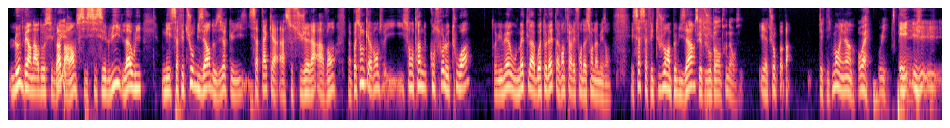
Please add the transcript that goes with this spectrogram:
le Bernardo Silva, Oui. par exemple. Si, si c'est lui, là oui. Mais ça fait toujours bizarre de se dire qu'il s'attaque à, à ce sujet-là avant. J'ai L'impression qu'avant, ils sont en train de construire le toit, entre guillemets, ou mettre la boîte aux lettres avant de faire les fondations de la maison. Et ça, ça fait toujours un peu bizarre. Parce qu'il n'y a toujours pas d'entraîneur aussi. Et il y a toujours pas. enfin, techniquement, il y en a un. Ouais, oui. Et,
